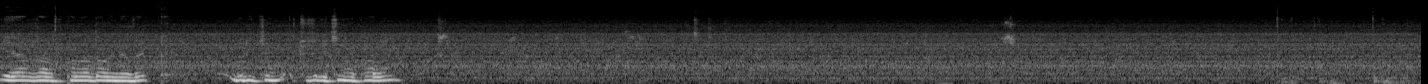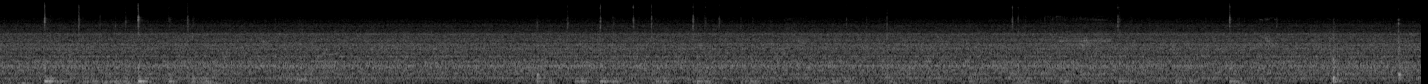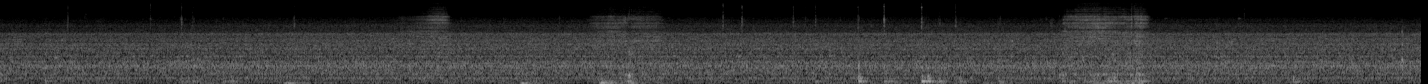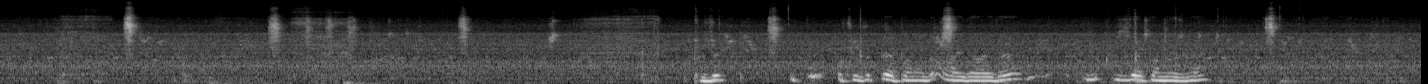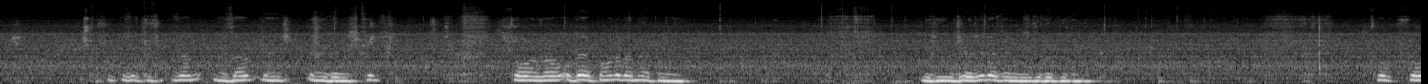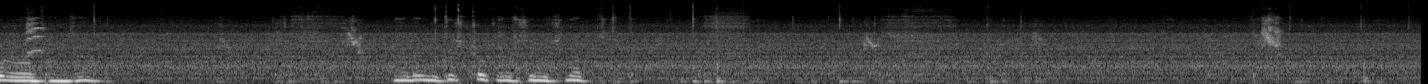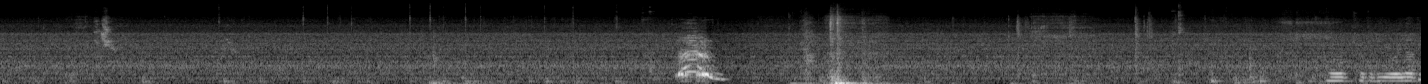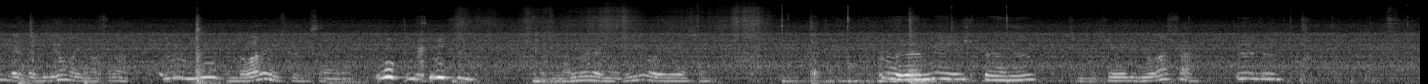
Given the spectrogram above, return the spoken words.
Diğer rampalarda oynadık. Bunun için çocuk için yapalım. Çocuk o çocuk da yapamadı ayda ayda. Biz de yapamıyoruz be. Çocuk bize çocuk bize mezar dene- demiştik. Sonra o da yapamadı ben de yapamadım. Birinci eli de deniz gibi gidelim. Çok zor rampamız ha. Nereden gidiş çok güzel suyun içine atacağız. Çok kötü bir oynadım ben de biliyorum oynamasını. Bilgisayarda? Yok Bundan böyle mi? İyi oynuyorsun. öğrenmiş yani. Şeye gidiyorlarsa. Evet.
